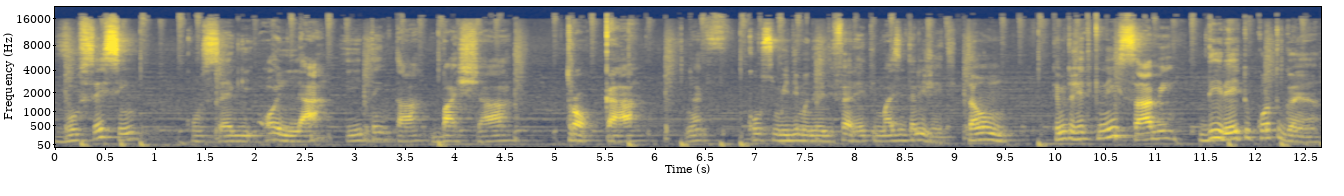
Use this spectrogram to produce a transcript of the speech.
você sim consegue olhar e tentar baixar, trocar, né? consumir de maneira diferente e mais inteligente. Então, tem muita gente que nem sabe direito quanto ganha,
